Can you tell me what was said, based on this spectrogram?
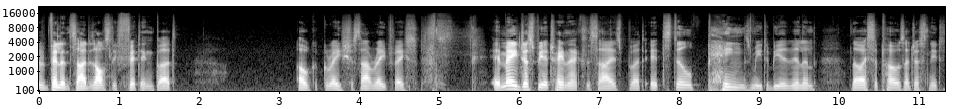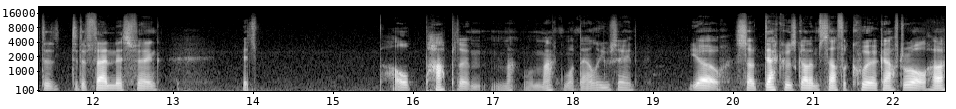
villain side is obviously fitting, but. Oh, good gracious, that rape face. It may just be a training exercise, but it still pains me to be a villain. Though I suppose I just needed to, to defend this thing. It's. Pulpapler. Mac, Mac, what the hell are you saying? Yo, so Deku's got himself a quirk after all, huh?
